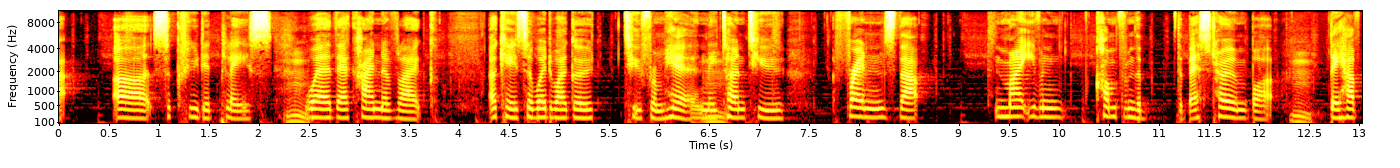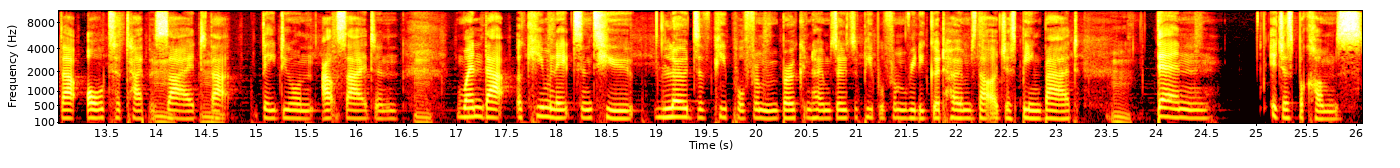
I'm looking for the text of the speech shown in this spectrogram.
at a secluded place, Mm. where they're kind of like, okay, so where do I go to from here? And they Mm. turn to friends that might even come from the the best home, but Mm. they have that alter type of Mm, side mm. that they do on outside and Mm. when that accumulates into loads of people from broken homes loads of people from really good homes that are just being bad Mm. then it just becomes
